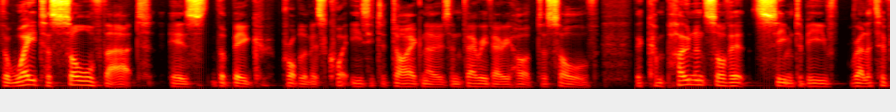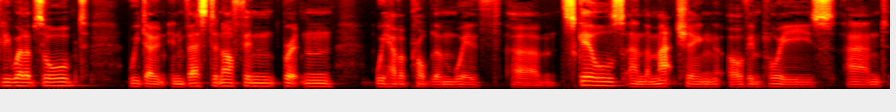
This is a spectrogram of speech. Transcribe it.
The way to solve that is the big problem. It's quite easy to diagnose and very, very hard to solve. The components of it seem to be relatively well absorbed. We don't invest enough in Britain. We have a problem with um, skills and the matching of employees and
